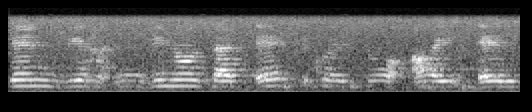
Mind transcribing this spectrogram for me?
Then we, we know that F equals to ILB,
